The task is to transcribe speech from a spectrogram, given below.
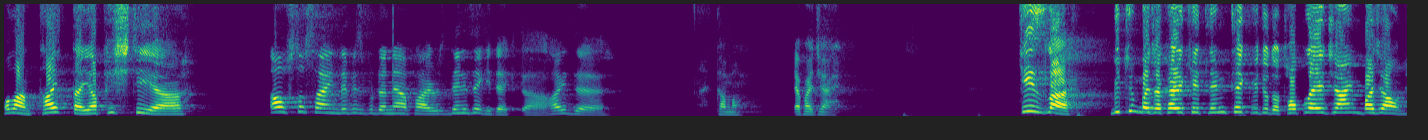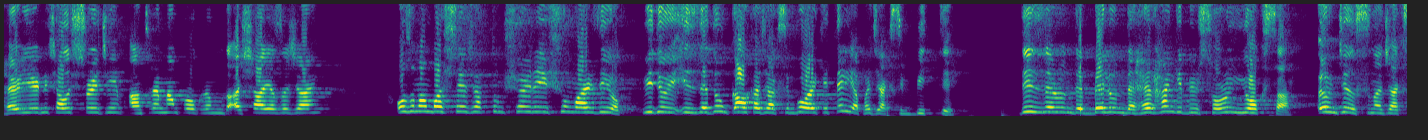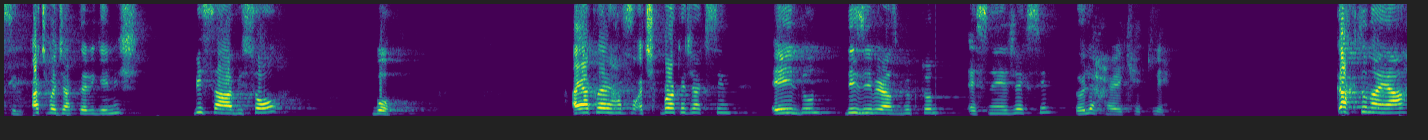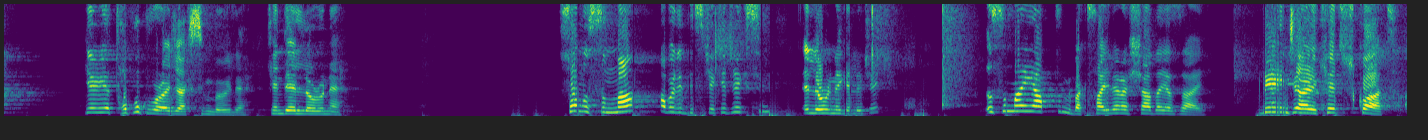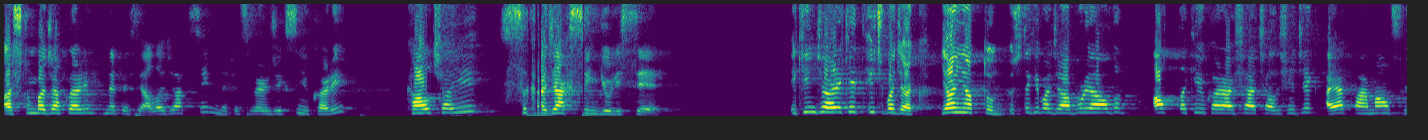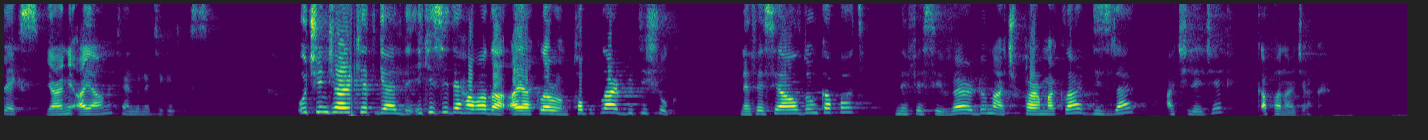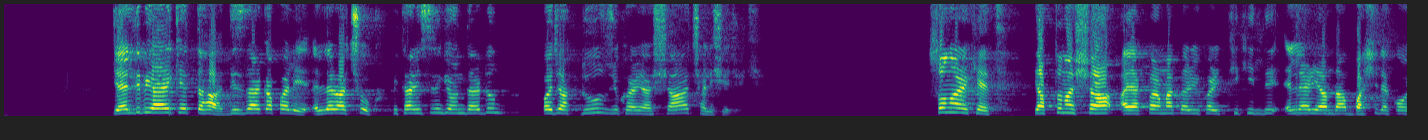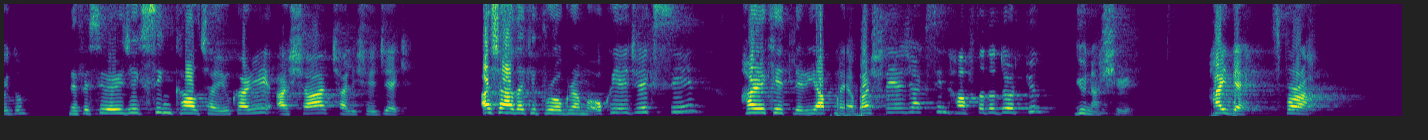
Ulan tight da yapıştı ya. Ağustos ayında biz burada ne yaparız? Denize gidek daha. Haydi. Tamam. Yapacağım. Kızlar, bütün bacak hareketlerini tek videoda toplayacağım. Bacağın her yerini çalıştıracağım. Antrenman programını da aşağı yazacağım. O zaman başlayacaktım. Şöyle işim vardı yok. Videoyu izledin, kalkacaksın. Bu hareketleri yapacaksın. Bitti. Dizlerinde, belinde herhangi bir sorun yoksa önce ısınacaksın. Aç bacakları geniş. Bir sağ bir sol. Bu. Ayakları hafif açık bırakacaksın. Eğildin, dizini biraz büktün. Esneyeceksin. Böyle hareketli. Kalktın ayağa. Geriye topuk vuracaksın böyle. Kendi ellerine. Son ısınma. Ha böyle diz çekeceksin. Ellerine gelecek. Isınmayı yaptın mı? Bak sayılar aşağıda yazay. Birinci hareket squat. Açtın bacakları. Nefesi alacaksın. Nefesi vereceksin yukarı. Kalçayı sıkacaksın gülisi. İkinci hareket iç bacak. Yan yattın. Üstteki bacağı buraya aldın. Alttaki yukarı aşağı çalışacak. Ayak parmağın flex. Yani ayağını kendine çekeceksin. Üçüncü hareket geldi. İkisi de havada. Ayakların. Topuklar bitişik. Nefesi aldın kapat. Nefesi verdin aç. Parmaklar, dizler açılacak, kapanacak. Geldi bir hareket daha. Dizler kapalı, eller açık. Bir tanesini gönderdin. Bacak düz yukarı aşağı çalışacak. Son hareket. Yattın aşağı, ayak parmakları yukarı tikildi, eller yanda, başı da koydun. Nefesi vereceksin, kalça yukarı aşağı çalışacak. Aşağıdaki programı okuyacaksın, hareketleri yapmaya başlayacaksın. Haftada dört gün gün aşırı. Haydi spora.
